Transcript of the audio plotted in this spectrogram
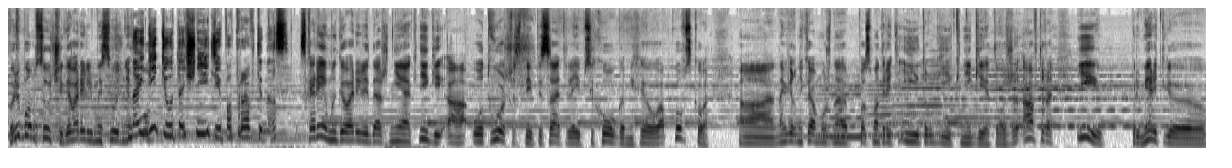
В любом случае, говорили мы сегодня Найдите, о... уточните и поправьте нас. Скорее мы говорили даже не о книге, а о творчестве писателя и психолога Михаила Лобковского. А, наверняка можно посмотреть и другие книги этого же автора и примерить э,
